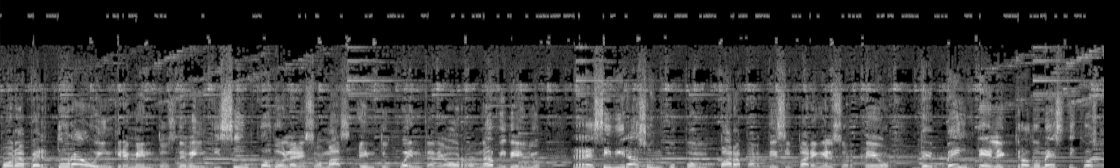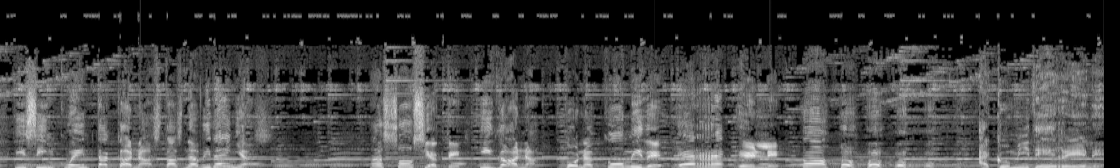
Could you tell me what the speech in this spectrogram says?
Por apertura o incrementos de 25 dólares o más en tu cuenta de ahorro navideño, recibirás un cupón para participar en el sorteo de 20 electrodomésticos y 50 canastas navideñas. Asociate y gana con Acomi de RL. Acomi DRL,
